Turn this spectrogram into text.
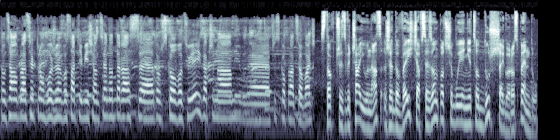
Tą całą pracę, którą włożyłem w ostatnie miesiące, no teraz e, to wszystko owocuje i zaczyna e, wszystko pracować. Stoch przyzwyczaił nas, że do wejścia w sezon potrzebuje nieco dłuższego rozpędu.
